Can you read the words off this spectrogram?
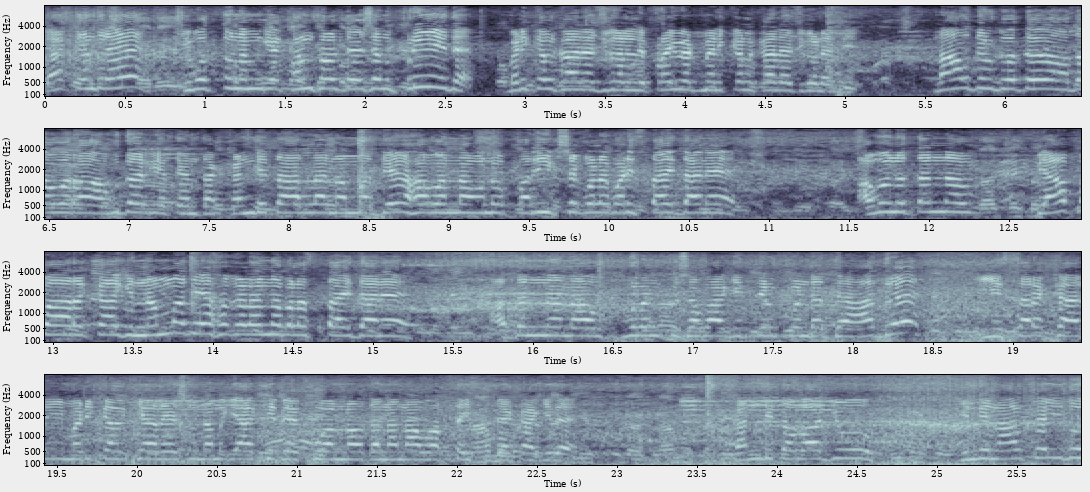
ಯಾಕೆಂದ್ರೆ ಇವತ್ತು ನಮಗೆ ಕನ್ಸಲ್ಟೇಷನ್ ಫ್ರೀ ಇದೆ ಮೆಡಿಕಲ್ ಕಾಲೇಜುಗಳಲ್ಲಿ ಪ್ರೈವೇಟ್ ಮೆಡಿಕಲ್ ಕಾಲೇಜುಗಳಲ್ಲಿ ನಾವು ಅವರ ಔದಾರ್ಯತೆ ಅಂತ ಖಂಡಿತ ಅಲ್ಲ, ನಮ್ಮ ದೇಹವನ್ನು ಅವನು ಪರೀಕ್ಷೆಗೊಳಪಡಿಸ್ತಾ ಇದ್ದಾನೆ. ಅವನು ತನ್ನ ವ್ಯಾಪಾರಕ್ಕಾಗಿ ನಮ್ಮ ದೇಹಗಳನ್ನು ಬಳಸ್ತಾ ಇದ್ದಾನೆ. ಅದನ್ನು ನಾವು ಕೂಲಂಕುಷವಾಗಿ ತಿಳ್ಕೊಂಡದ್ದೇ ಆದರೆ ಈ ಸರ್ಕಾರಿ ಮೆಡಿಕಲ್ ಕಾಲೇಜು ನಮಗೆ ಯಾಕೆ ಬೇಕು ಅನ್ನೋದನ್ನು ನಾವು ಅರ್ಥೈಸಬೇಕಾಗಿದೆ. ಖಂಡಿತವಾಗಿಯೂ ಇಲ್ಲಿ ನಾಲ್ಕೈದು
